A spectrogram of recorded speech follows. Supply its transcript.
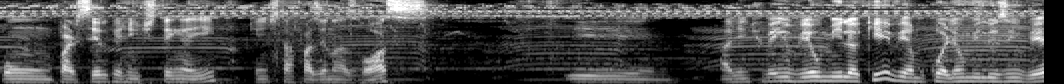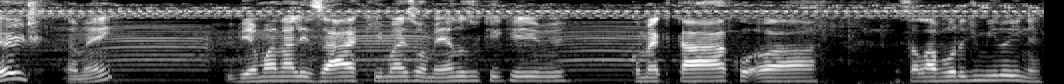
Com um parceiro que a gente tem aí, que a gente está fazendo as roças. E a gente veio ver o milho aqui, viemos colher um milhozinho verde também. E viemos analisar aqui mais ou menos o que que... Como é que tá a, a, essa lavoura de milho aí, né?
